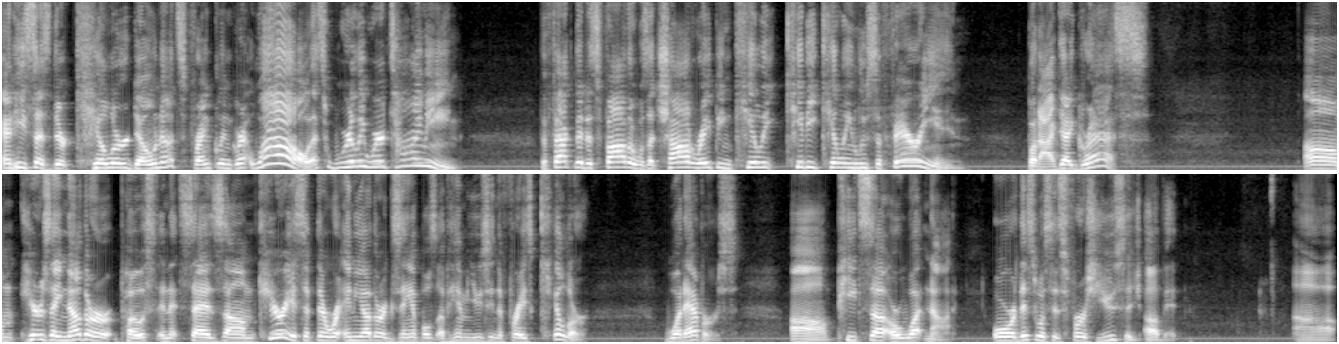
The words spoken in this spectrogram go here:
And he says they're killer donuts, Franklin Grant. Wow, that's really weird timing. The fact that his father was a child raping, kitty killing Luciferian. But I digress. Um, here's another post, and it says, um, curious if there were any other examples of him using the phrase killer, whatever's, uh, pizza or whatnot. Or this was his first usage of it. Uh,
